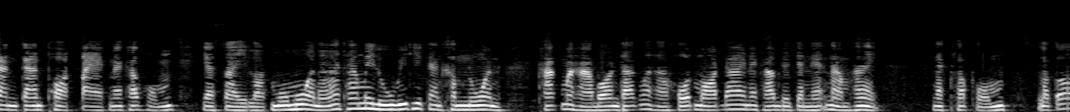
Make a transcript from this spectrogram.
กันการพอร์ตแตกนะครับผมอย่าใส่หลอดมั่วๆนะ ถ้าไม่รู้วิธีการคำนวณ ทักมาหาบอลทักมาหาโค้ดมอสได้นะครับ เดี๋ยวจะแนะนำให้นะครับผม แล้วก็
